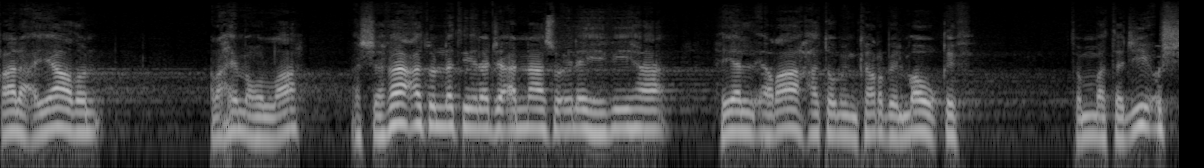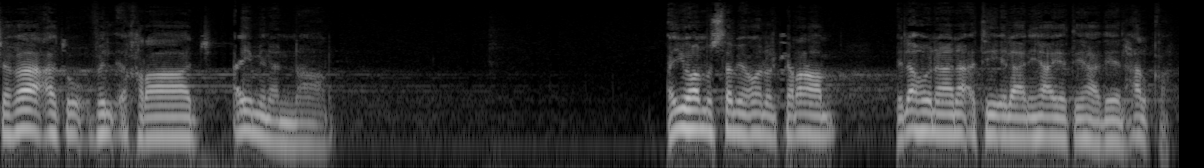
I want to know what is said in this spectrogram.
قال عياض رحمه الله الشفاعة التي لجأ الناس إليه فيها هي الإراحة من كرب الموقف ثم تجيء الشفاعة في الإخراج أي من النار. أيها المستمعون الكرام إلى هنا نأتي إلى نهاية هذه الحلقة.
